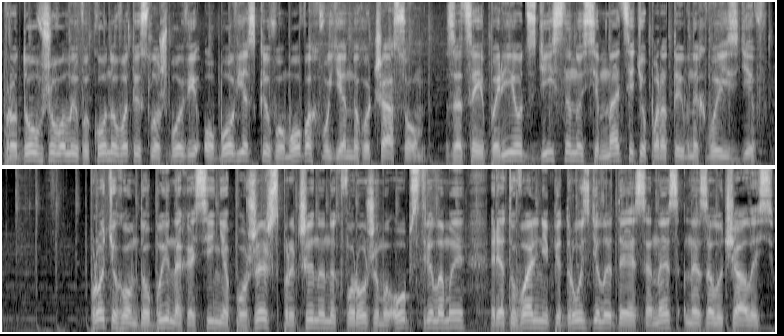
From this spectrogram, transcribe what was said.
продовжували виконувати службові обов'язки в умовах воєнного часу. За цей період здійснено 17 оперативних виїздів. Протягом доби на гасіння пожеж, спричинених ворожими обстрілами, рятувальні підрозділи ДСНС не залучались.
